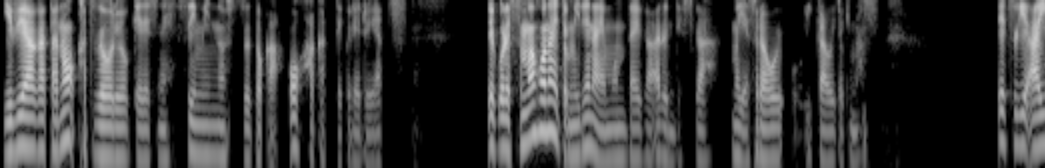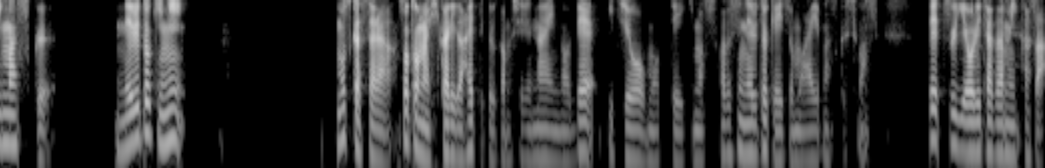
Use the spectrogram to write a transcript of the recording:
指輪型の活動量計ですね。睡眠の質とかを測ってくれるやつ。で、これスマホないと見れない問題があるんですが、まあいや、それは一回置いときます。で、次、アイマスク。寝るときに、もしかしたら外の光が入ってくるかもしれないので、一応持っていきます。私寝るときはいつもアイマスクしてます。で、次、折りたたみ傘。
